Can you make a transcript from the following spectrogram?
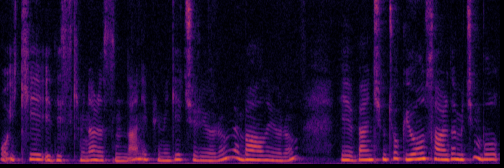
o iki diskimin arasından ipimi geçiriyorum ve bağlıyorum. E, ben şimdi çok yoğun sardığım için bu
